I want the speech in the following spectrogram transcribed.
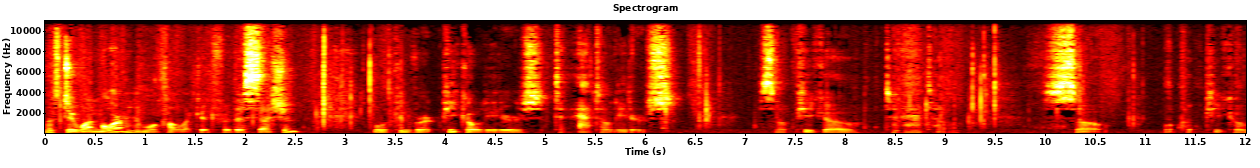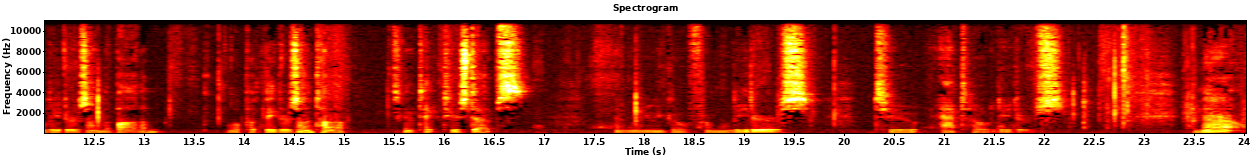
Let's do one more, and we'll call it good for this session. We'll convert picoliters to attoliters. So pico to atto. So We'll put picoliters on the bottom. We'll put liters on top. It's going to take two steps. And we're going to go from liters to attoliters. Now,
